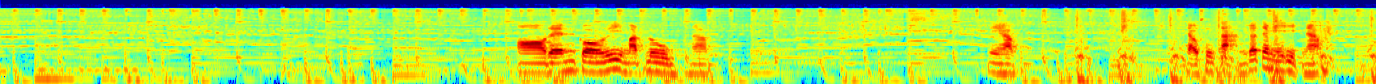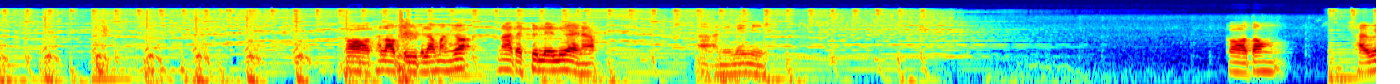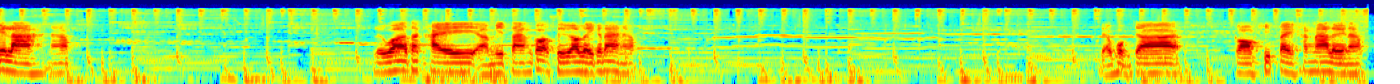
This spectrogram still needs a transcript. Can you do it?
Orange Glory Mushroom นะครับ นี่ครับ ถวสุสานก็จะมีอีกนะครับ ก็ถ้าเราตีไปแล้วมันก็น่าจะขึ้นเรื่อยๆนะครับ อ่าอันนี้ไม่มี ก็ต้องใช้เวลานะครับ หรือว่าถ้าใครมีตังก็ซื้อเอาเลยก็ได้นะครับเดี๋ยวผมจะกรอคลิปไปข้างหน้าเลยนะครับ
